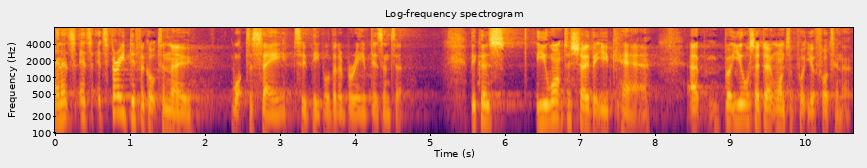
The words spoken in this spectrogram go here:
and it's, it's, it's very difficult to know what to say to people that are bereaved, isn't it? Because you want to show that you care, uh, but you also don't want to put your foot in it.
